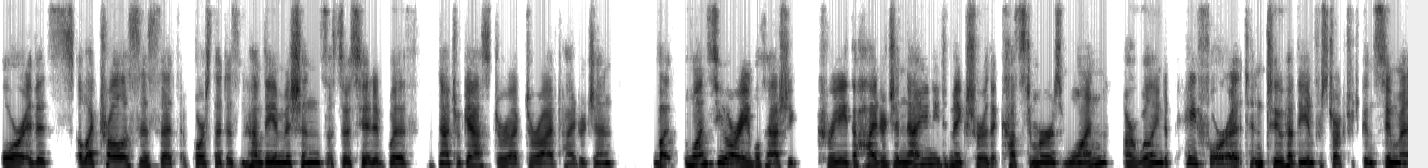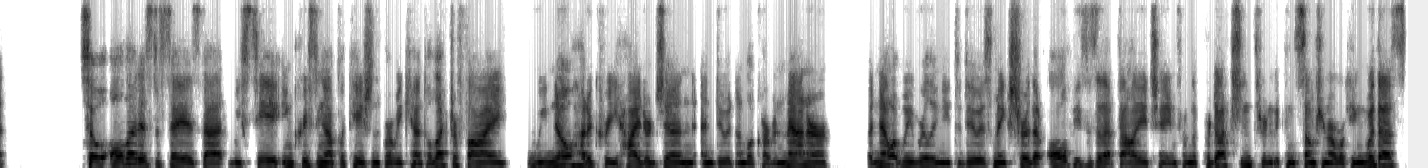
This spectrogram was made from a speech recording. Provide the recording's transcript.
Or if it's electrolysis, that of course that doesn't have the emissions associated with natural gas direct derived hydrogen. But once you are able to actually create the hydrogen, now you need to make sure that customers, one, are willing to pay for it, and two, have the infrastructure to consume it. So, all that is to say is that we see increasing applications where we can't electrify. We know how to create hydrogen and do it in a low carbon manner. But now, what we really need to do is make sure that all pieces of that value chain, from the production through to the consumption, are working with us.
